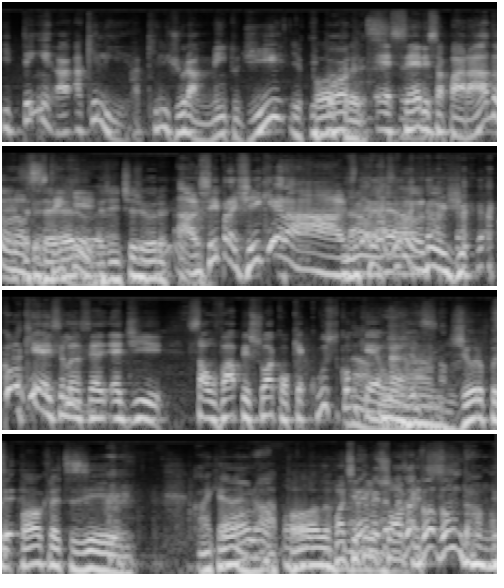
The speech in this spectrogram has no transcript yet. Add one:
E tem a- aquele, aquele juramento de. Hipócrates. É sério essa parada ou não? É Vocês sério, têm que. a gente jura. Ah, eu sempre achei que era. do ju- Como que é esse lance? É, é de salvar a pessoa a qualquer custo? Como Não, que é o. não, não. Juro por Hipócrates e. Como é que é? Apolo, Apolo. Pode ser pelo Mas- Sócrates. mas vamos, não, não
